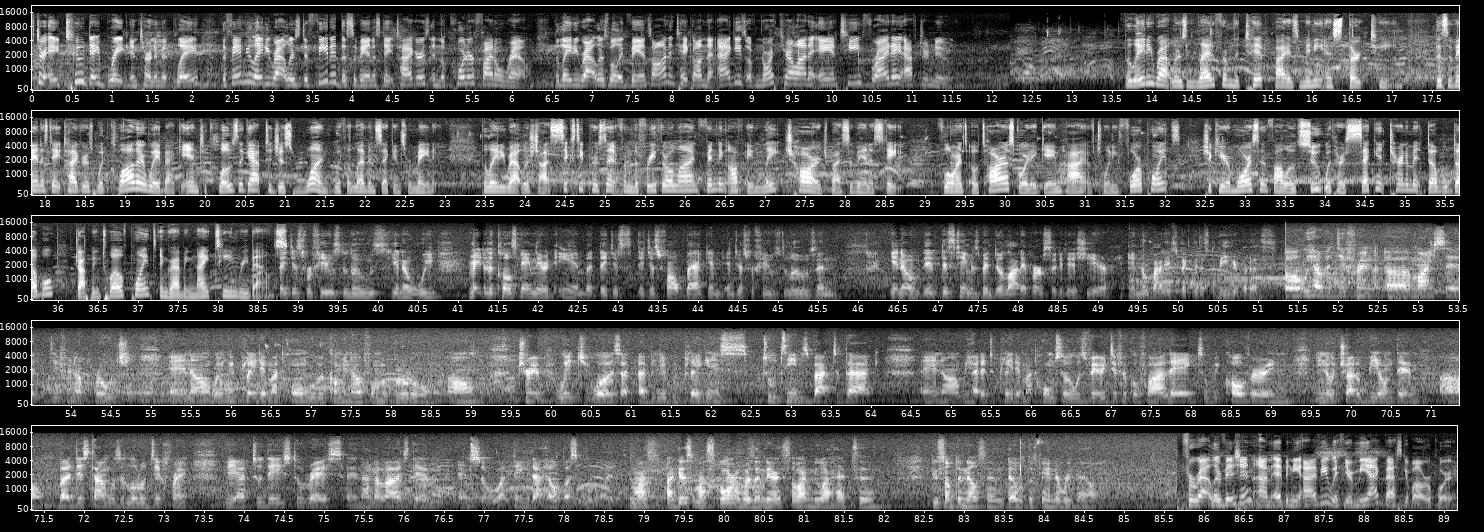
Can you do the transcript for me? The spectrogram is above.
After a two-day break in tournament play, the FAMU Lady Rattlers defeated the Savannah State Tigers in the quarterfinal round. The Lady Rattlers will advance on and take on the Aggies of North Carolina A&T Friday afternoon. The Lady Rattlers led from the tip by as many as 13. The Savannah State Tigers would claw their way back in to close the gap to just one with 11 seconds remaining. The Lady Rattlers shot 60% from the free throw line, fending off a late charge by Savannah State. Florence Otara scored a game high of 24 points. Shakira Morrison followed suit with her second tournament double double, dropping 12 points and grabbing 19 rebounds. They just refused to lose. You know, we made it a close game there at the end, but they just they just fought back and, and just refused to lose. And you know, it, this team has been through a lot of adversity this year, and nobody expected us to be here but us. Uh, we have a different uh, mindset, different approach, and uh, when we played them at home, we were coming out from a brutal um, trip, which was, I, I believe, we played against two teams back to back and uh, we had to play them at home so it was very difficult for our leg to recover and you know try to be on them. Um, but this time was a little different. We had two days to rest and analyze them and so i think that helped us a little bit. My, i guess my scoring wasn't there so i knew i had to do something else and that was defend and rebound. For rattler vision i'm ebony ivy with your MEAC basketball report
